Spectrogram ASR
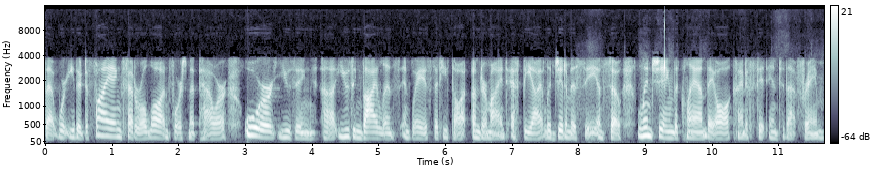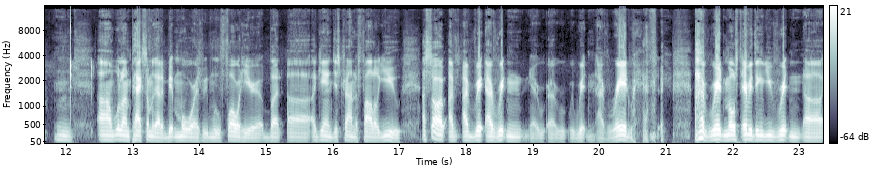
that were either defying federal law enforcement power or using uh, using violence in ways that he thought undermined FBI legitimacy. And so, lynching the Klan, they all kind of fit into that frame. Mm. Um, we'll unpack some of that a bit more as we move forward here. But uh, again, just trying to follow you. I saw I've I've, I've written uh, written I've read rather I've read most everything you've written, uh,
